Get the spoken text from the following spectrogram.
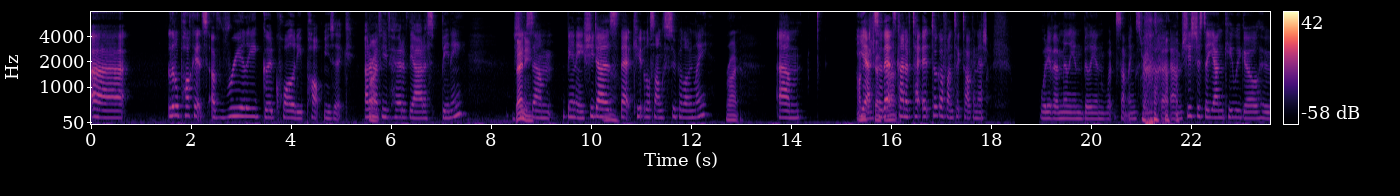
uh, little pockets of really good quality pop music. I don't know if you've heard of the artist BENEE. BENEE? She's um BENEE. She does that cute little song "Supalonely." Right. Um, I'll yeah, so that's out. kind of ta- it took off on TikTok and now she- whatever million billion what something streams. but um, she's just a young Kiwi girl who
